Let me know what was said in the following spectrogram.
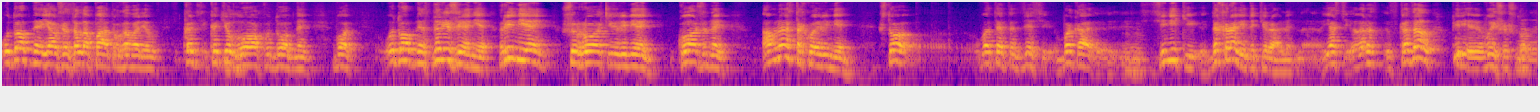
удобное, я уже за лопату говорил, кот- котелок удобный, вот, удобное снаряжение, ремень, широкий ремень, кожаный. А у нас такой ремень, что вот это здесь бока э, синяки до крови дотирали. Я сказал выше, что, Да-да.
